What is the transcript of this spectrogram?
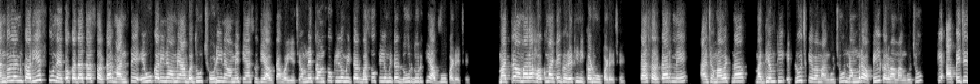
આંદોલન કરીએ શું ને તો કદાચ આ સરકાર માનશે. એવું કરીને અમે આ બધું છોડીને અમે ત્યાં સુધી આવતા હોઈએ છીએ. અમને ત્રણસો કિલોમીટર બસો કિલોમીટર દૂર દૂરથી આવવું પડે છે. માત્ર અમારા હક માટે ઘરેથી નીકળવું પડે છે. તો આ સરકારને આ જમાવટના માધ્યમથી એટલું જ કહેવા માંગુ છું નમ્ર અપીલ કરવા માંગુ છું કે આપે જે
